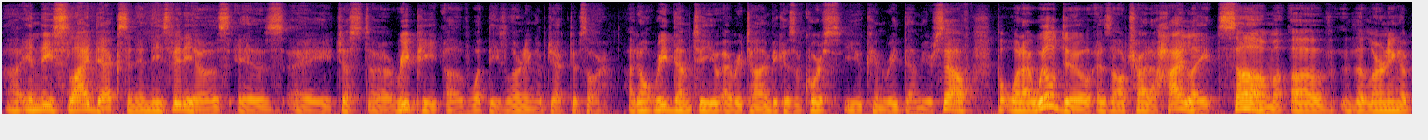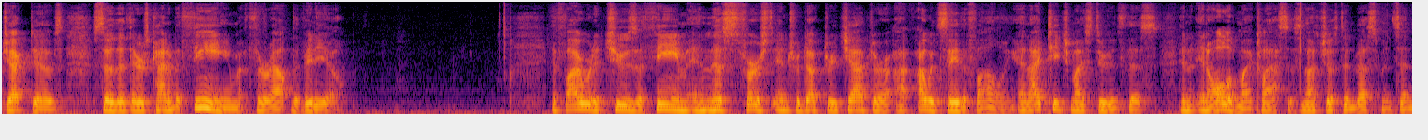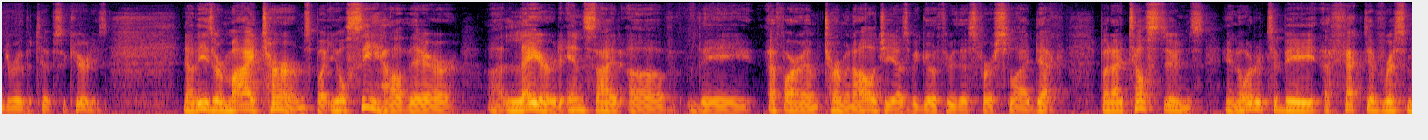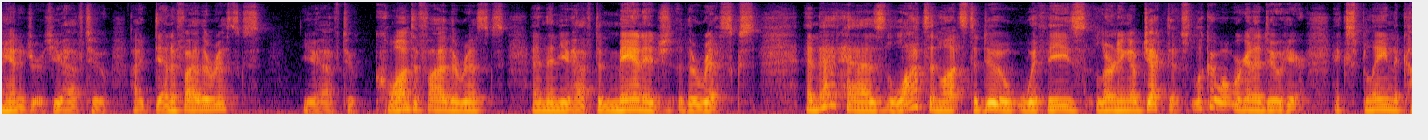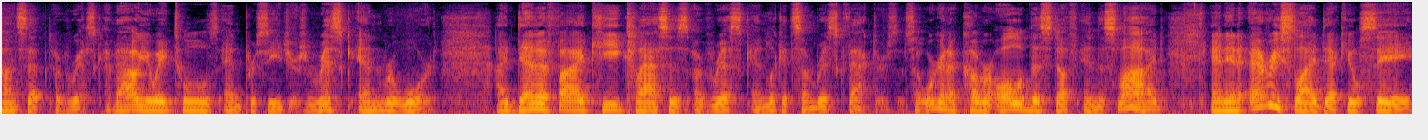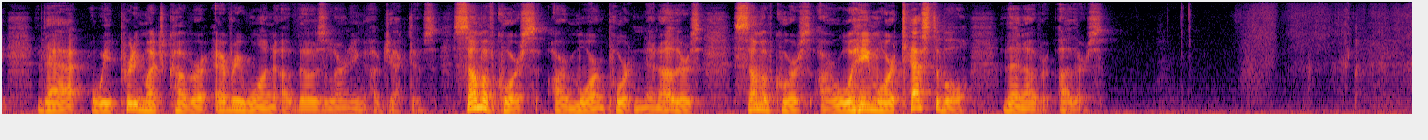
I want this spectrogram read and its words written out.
uh, in these slide decks and in these videos is a just a repeat of what these learning objectives are. I don't read them to you every time because, of course, you can read them yourself. But what I will do is I'll try to highlight some of the learning objectives so that there's kind of a theme throughout the video if I were to choose a theme in this first introductory chapter, I, I, would say the following. And I teach my students this in, in all of my classes, not just investments and derivative securities. Now, these are my terms, but you'll see how they're uh, layered inside of the FRM terminology as we go through this first slide deck. But I tell students in order to be effective risk managers, you have to identify the risks, you have to quantify the risks, and then you have to manage the risks. And that has lots and lots to do with these learning objectives. Look at what we're going to do here. Explain the concept of risk, evaluate tools and procedures, risk and reward identify key classes of risk and look at some risk factors. So we're going to cover all of this stuff in the slide. And in every slide deck, you'll see that we pretty much cover every one of those learning objectives. Some, of course, are more important than others. Some, of course, are way more testable than others.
